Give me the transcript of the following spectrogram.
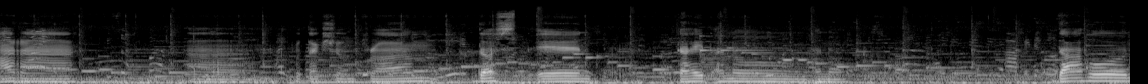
para protection from dust and kahit anong ano dahon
